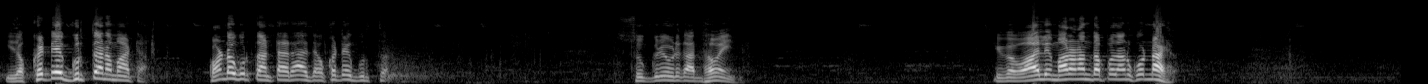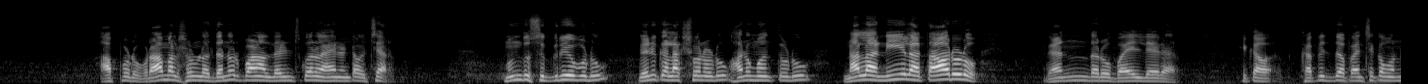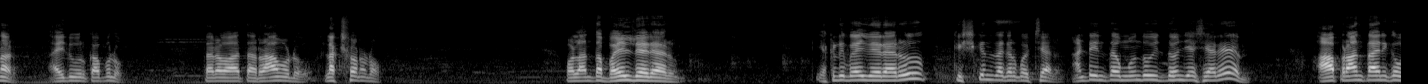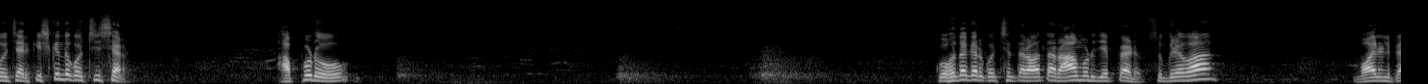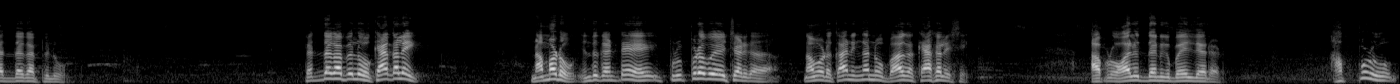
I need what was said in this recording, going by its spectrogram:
ఇదొక్కటే గుర్తు అన్నమాట కొండ గుర్తు అంటారా? అది ఒకటే గుర్తు. సుగ్రీవుడికి అర్థమైంది. ఇక వాలి మరణం తప్పదనుకున్నాడు. అప్పుడు రామలక్ష్మణులు ధనుర్బాణాలు ధరించుకొని ఆయనంట వచ్చారు. ముందు సుగ్రీవుడు వెనుక లక్ష్మణుడు హనుమంతుడు నల నీల తారుడు అందరూ బయలుదేరారు. ఇక కపిద్ద పంచకం ఉన్నారు ఐదుగురు కపులు. తర్వాత రాముడు లక్ష్మణుడు వాళ్ళంతా బయలుదేరారు. ఎక్కడికి బయలుదేరారు? కిష్కింద దగ్గరకు వచ్చారు. అంటే ఇంతకుముందు యుద్ధం చేశారే ఆ ప్రాంతానికి వచ్చారు. కిష్కిందకు వచ్చేసారు. అప్పుడు గుహ దగ్గరకు వచ్చిన తర్వాత రాముడు చెప్పాడు సుగ్రీవ వాళ్ళని పెద్దగా పిలువు. పెద్దగా పిలువు కేకలై నమ్మడు. ఎందుకంటే ఇప్పుడు ఇప్పుడే పోయి వచ్చాడు కదా. నమ్మడు. కానీ ఇంకా నువ్వు బాగా కేకలేసాయి. అప్పుడు వాలిద్దానికి బయలుదేరాడు. అప్పుడు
